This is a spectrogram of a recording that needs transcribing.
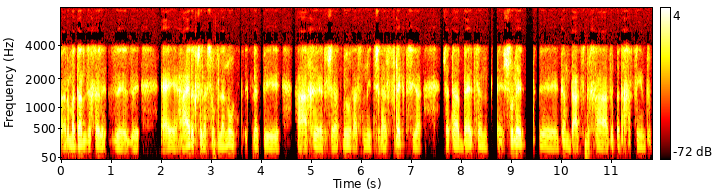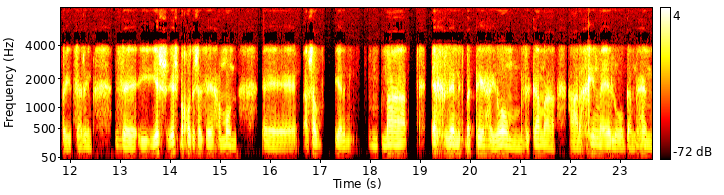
רמדאן זה, זה, זה הערך של הסובלנות כלפי האחר, של התמודדות עצמית, של הרפלקציה, שאתה בעצם שולט גם בעצמך ובדחפים וביצרים. זה, יש, יש בחודש הזה המון, עכשיו, מה, איך זה מתבטא היום וכמה הערכים האלו גם הם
